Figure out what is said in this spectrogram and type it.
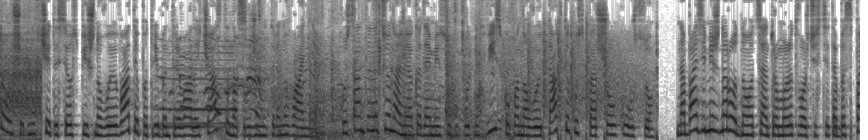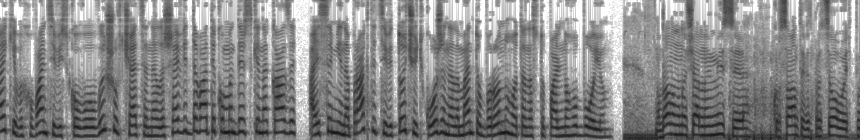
того, щоб навчитися успішно воювати, потрібен тривалий час та напружені тренування. Курсанти Національної академії сухопутних військ опановують тактику з першого курсу. На базі Міжнародного центру миротворчості та безпеки вихованці військового вишу вчаться не лише віддавати командирські накази, а й самі на практиці відточують кожен елемент оборонного та наступального бою. На даному навчальному місці курсанти відпрацьовують п-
